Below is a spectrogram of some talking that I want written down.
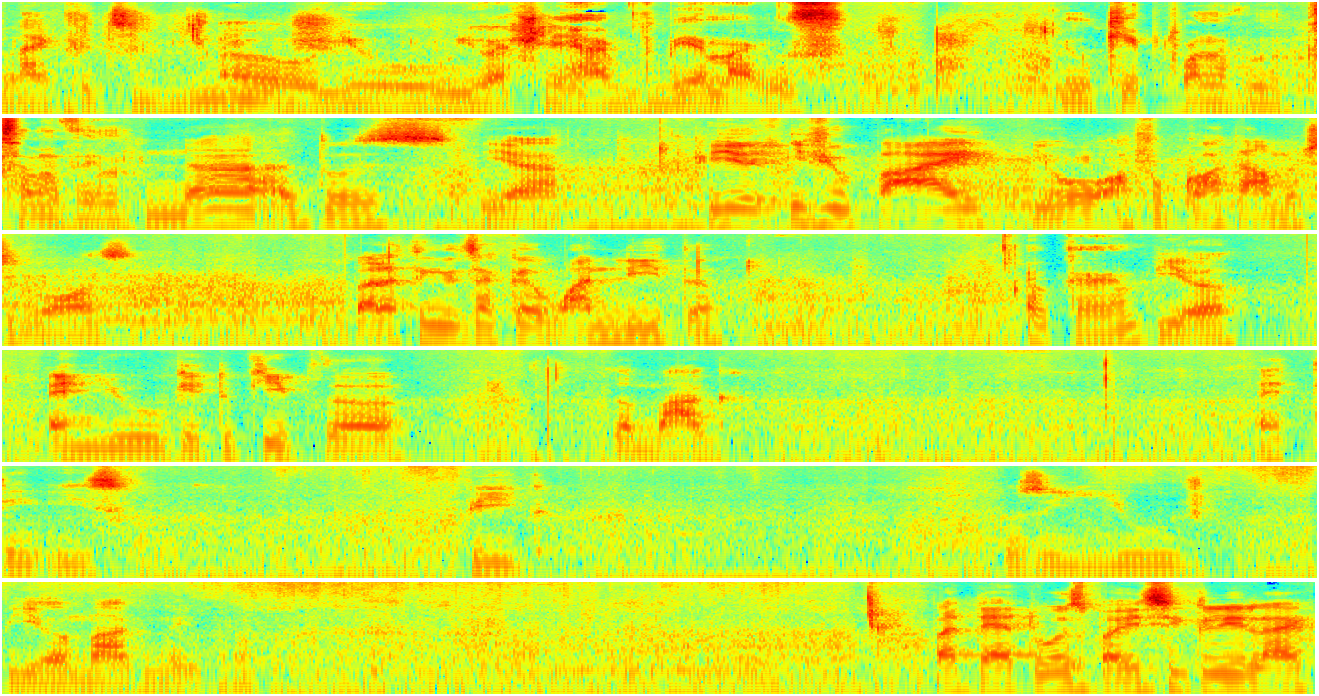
Like it's huge. Oh, you you actually have the beer mugs. You kept one of them, some of them. Nah, it was yeah. You- If you buy, yo, I forgot how much it was, but I think it's like a one liter Okay. beer, and you get to keep the the mug. That thing is big. It was a huge beer mug, bro. But that was basically like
